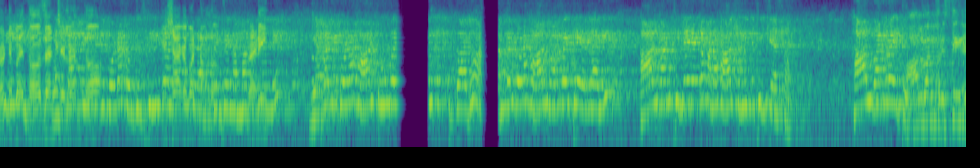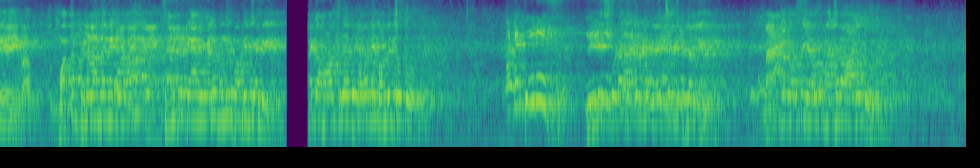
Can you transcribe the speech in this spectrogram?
25,000 children తో కూడా కొంచెం speed గా విశాఖపట్నంలో. పిల్లల్ని. ఎవరిని కూడా హాల్ టూ కాదు అందరు కూడా హాల్ వన్ వైపే వెళ్ళాలి. హాల్ వన్ ఫిల్ అయ్యాక మనం హాల్ త్రీని ఫిల్ చేస్తాం. హాల్ వన్ వైపు ఆల్ వన్ ఫ్రిస్కింగ్ టీమ్. మొత్తం పిల్లలందరినీ కూడా సెంటర్ గ్యాంగ్ వేలో ముందుకు పంపించండి. వెనక హాల్స్ వైపు ఎవరిని పంపించొద్దు. అక్కడ పీడీస్ పీడీస్ కూడా దగ్గర నుండి గైడ్ చేయండి పిల్లల్ని. మ్యాట్ల కోసం ఎవరు మధ్యలో ఆగొద్దు.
